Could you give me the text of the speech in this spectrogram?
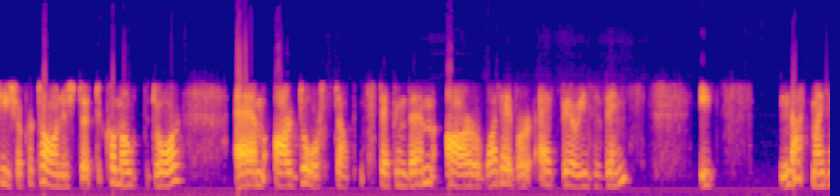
Taoiseach or Taoiseach to, to come out the door um, or door stop, stepping them or whatever at various events. It's not my,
